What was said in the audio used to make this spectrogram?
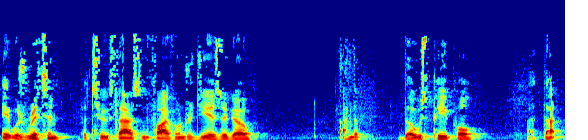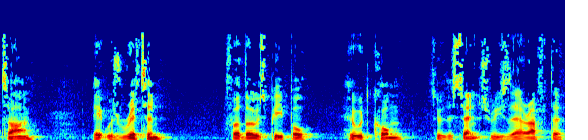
It was written for 2,500 years ago, and the, those people at that time. It was written for those people who would come through the centuries thereafter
